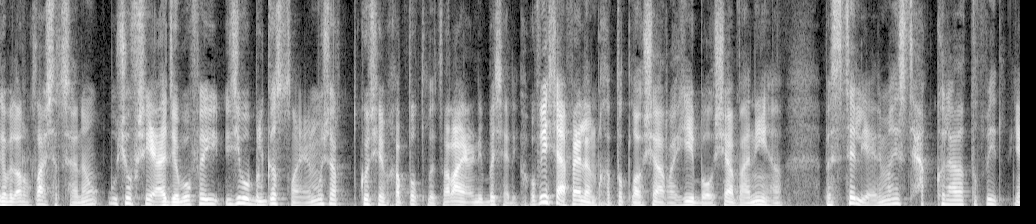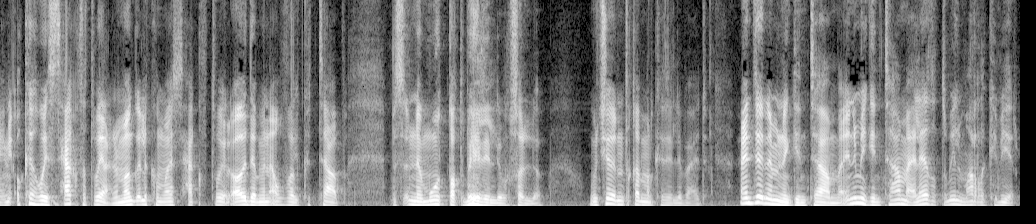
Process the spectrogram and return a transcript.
قبل 14 سنة ويشوف شيء عجبه فيجيبه بالقصة. يعني مو شرط كل شيء مخطط له ترى يعني بشري. وفي أشياء فعلا مخطط له أشياء رهيبة وأشياء بانيها. بس still يعني ما يستحق كل هذا التطبيل يعني okay هو يستحق تطبيل أنا ما أقول لكم ما يستحق تطبيل أودا من أفضل الكتاب بس إنه مو التطبيل اللي وصل له. ونشوف ننتقل المركز اللي بعده. عندنا من جنتاما. انمي جنتاما عليه تطبيل مرة كبير.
